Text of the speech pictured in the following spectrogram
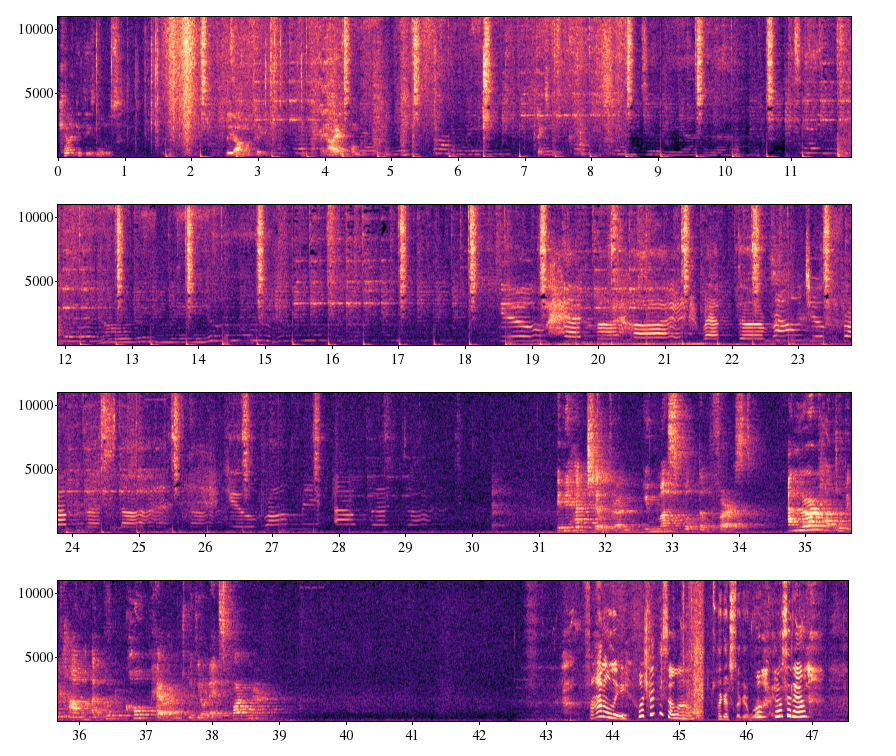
Can I get these noodles? They are my favorite. And I am hungry. If you have children, you must put them first and learn how to become a good co-parent with your ex-partner. Finally. What took you so long? I got stuck at work. Well, work. come sit down.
